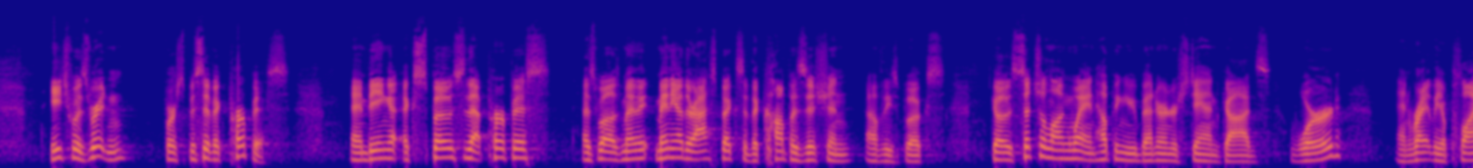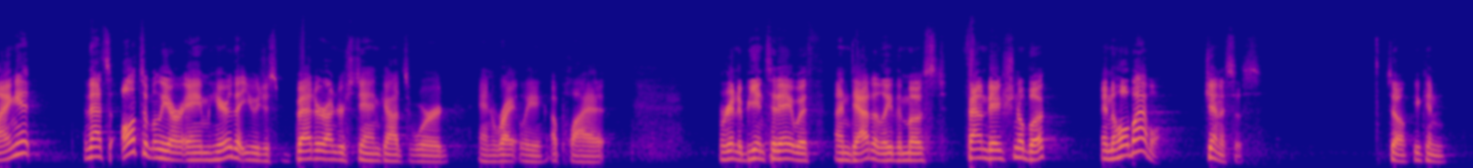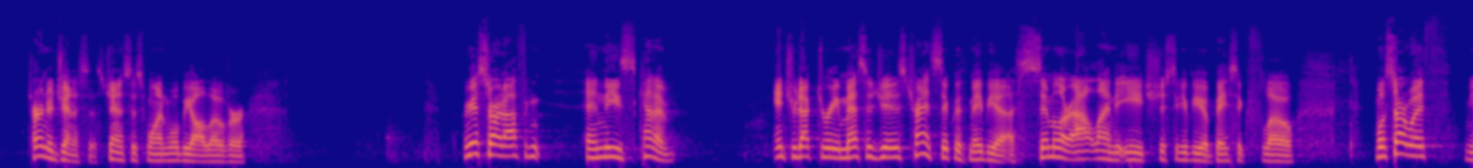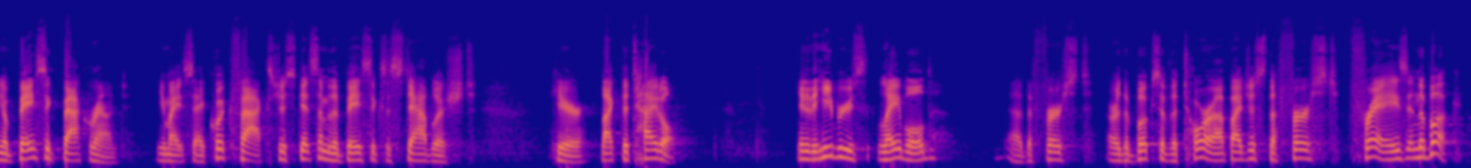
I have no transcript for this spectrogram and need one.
each was written for a specific purpose. And being exposed to that purpose, as well as many, many other aspects of the composition of these books, goes such a long way in helping you better understand God's Word and rightly applying it. And that's ultimately our aim here that you would just better understand God's Word and rightly apply it. We're going to begin today with undoubtedly the most foundational book in the whole Bible, Genesis. So you can turn to Genesis. Genesis 1, we'll be all over. We're going to start off in, in these kind of introductory messages. Try and stick with maybe a, a, similar outline to each just to give you a basic flow. We'll start with you know, basic background, you might say, quick facts, just get some of the basics established here, like the title. You know, the Hebrews labeled uh, the first or the books of the Torah by just the first phrase in the book.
